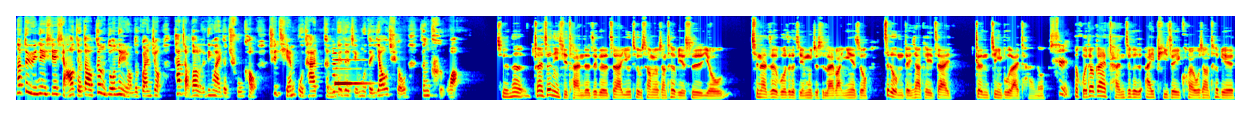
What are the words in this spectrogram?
那对于那些想要得到更多内容的观众，他找到了另外一个出口，去填补他可能对这节目的要求跟渴望。其实，那在这一起谈的这个在 YouTube 上面，我想特别是有现在热播这个节目，就是来吧营业中，这个我们等一下可以再。更进一步来谈哦，是。那回到刚才谈这个 IP 这一块，我想特别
